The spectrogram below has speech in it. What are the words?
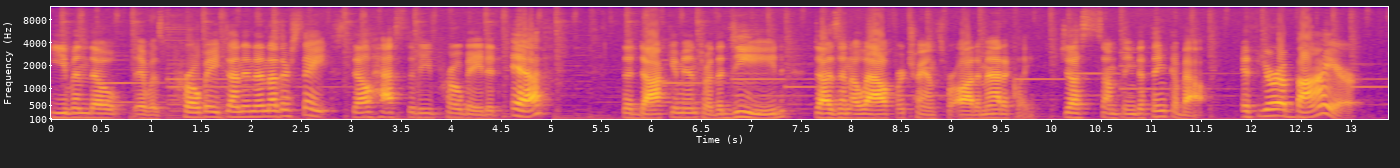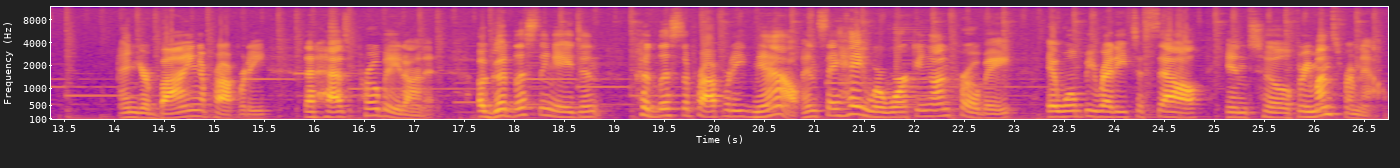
even though there was probate done in another state, still has to be probated if the document or the deed doesn't allow for transfer automatically. Just something to think about. If you're a buyer and you're buying a property that has probate on it, a good listing agent could list the property now and say, hey, we're working on probate. It won't be ready to sell until three months from now.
